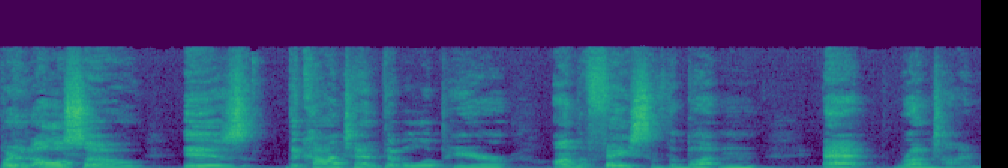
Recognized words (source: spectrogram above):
but it also is the content that will appear on the face of the button at runtime.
